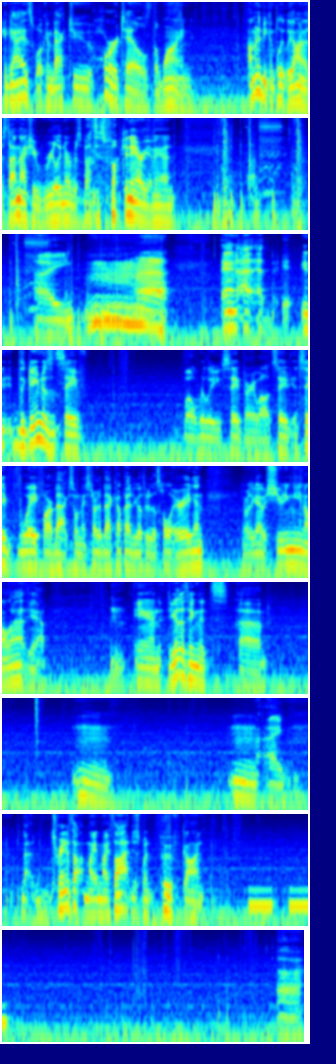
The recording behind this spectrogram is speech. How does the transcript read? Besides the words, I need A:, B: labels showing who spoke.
A: Hey guys, welcome back to Horror Tales, The Wine. I'm gonna be completely honest, I'm actually really nervous about this fucking area, man. I... Mm, and I, it, it, the game doesn't save... Well, really save very well. It saved, it saved way far back, so when I started back up, I had to go through this whole area again. Where the guy was shooting me and all that, yeah. and the other thing that's... Uh, hmm... Mm, I train of thought. My my thought just went poof, gone. Uh.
